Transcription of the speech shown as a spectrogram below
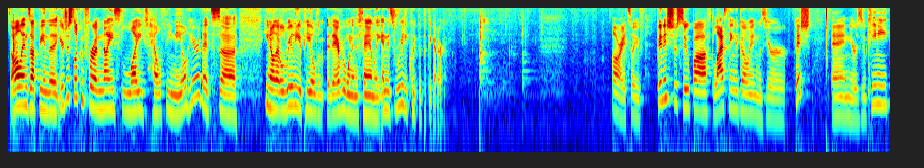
It all ends up being the, you're just looking for a nice, light, healthy meal here that's, uh, you know, that'll really appeal to, to everyone in the family and it's really quick to put together. All right, so you've finished your soup off. The last thing to go in was your fish and your zucchini.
